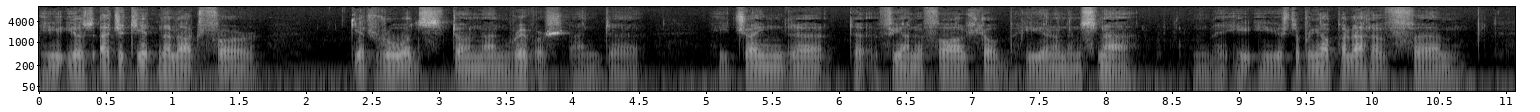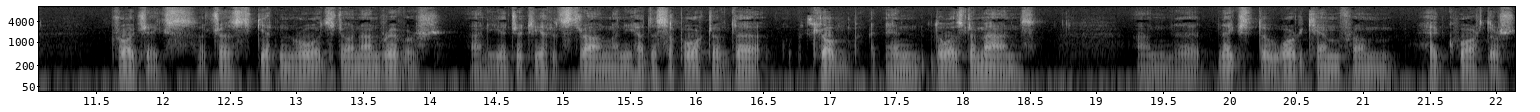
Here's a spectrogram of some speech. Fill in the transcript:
He, he was agitating a lot for get roads done on rivers, and uh, he joined uh, the Fianna Fáil Club here in Sna. He, he used to bring up a lot of um, projects, such as getting roads done on rivers, and he agitated strong, and he had the support of the club in those demands. And uh, next, the word came from headquarters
